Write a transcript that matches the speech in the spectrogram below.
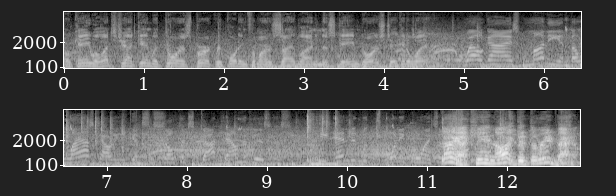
Okay, well, let's check in with Doris Burke reporting from our sideline in this game. Doris, take it away. Well, guys, Money in the last outing against the Celtics got down to business. He ended with 20 points. Dang, I cannot get the On rebound.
